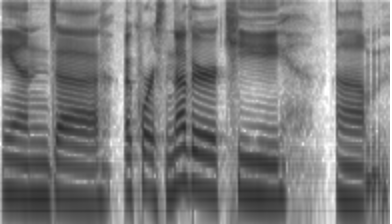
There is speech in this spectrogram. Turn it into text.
And uh, of course, another key um,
